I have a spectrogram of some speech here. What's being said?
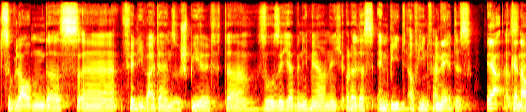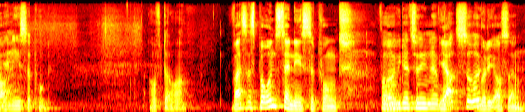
zu glauben, dass äh, Philly weiterhin so spielt. Da so sicher bin ich mir noch nicht. Oder dass Embiid auf jeden Fall Nee. fit ist. Ja, das genau. ist halt der nächste Punkt. Auf Dauer. Was ist bei uns der nächste Punkt? Wollen wir wieder zu den Awards ja, zurück? würde ich auch sagen.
